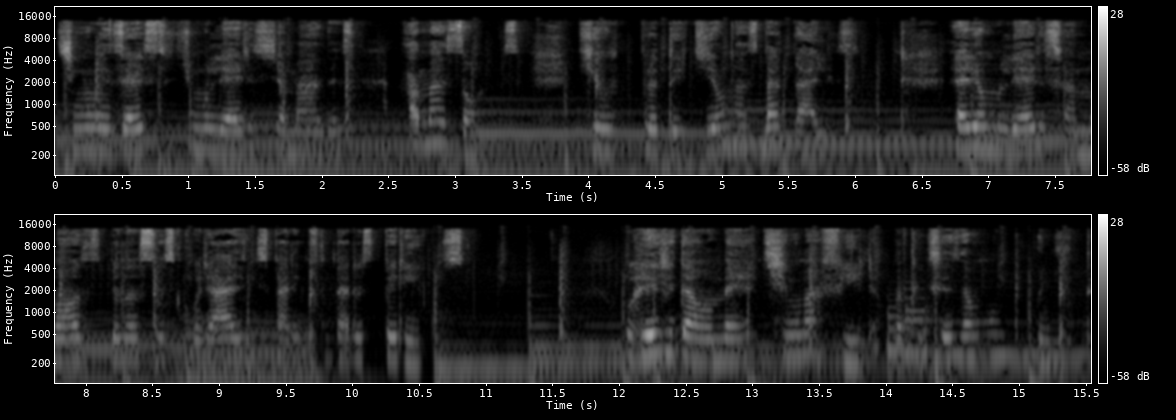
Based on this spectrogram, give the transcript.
tinha um exército de mulheres chamadas Amazonas, que o protegiam nas batalhas. Eram mulheres famosas pelas suas coragens para enfrentar os perigos. O rei de Daomé tinha uma filha, uma princesa muito bonita.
